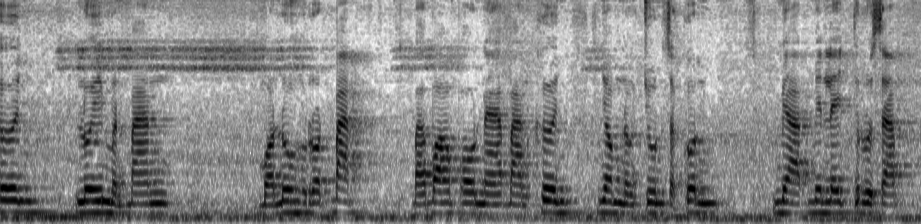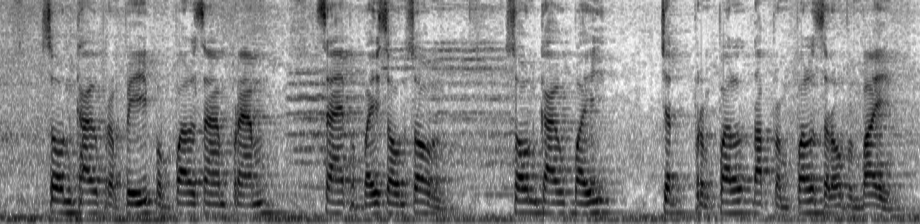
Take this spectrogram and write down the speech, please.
ឃើញលុយមិនបានមនុស្សរត់បាត់បើបងប្អូនណាបានឃើញខ្ញុំនឹងជូនសគុណមានអត់មានលេខទូរស័ព្ទ097 735 4800 093 771708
